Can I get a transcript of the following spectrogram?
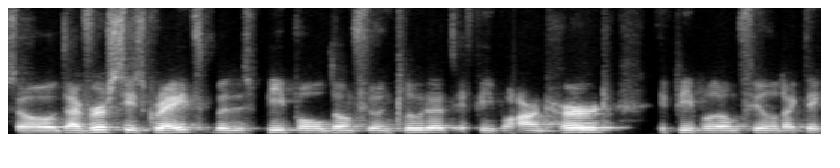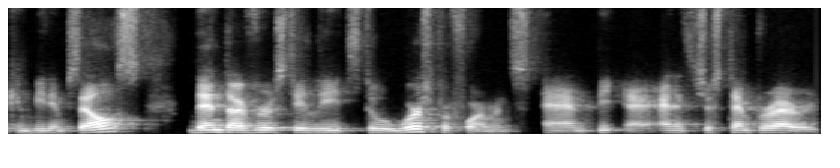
So diversity is great, but if people don't feel included, if people aren't heard, if people don't feel like they can be themselves, then diversity leads to worse performance and be, and it's just temporary,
